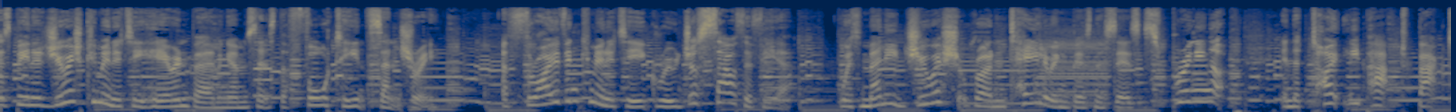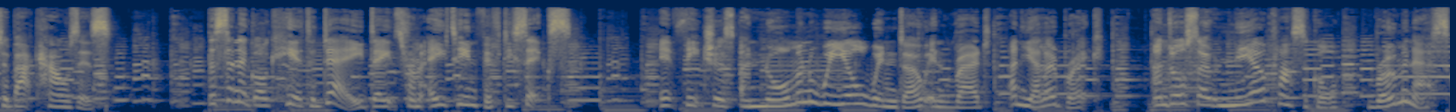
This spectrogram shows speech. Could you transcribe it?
There's been a Jewish community here in Birmingham since the 14th century. A thriving community grew just south of here, with many Jewish run tailoring businesses springing up in the tightly packed back to back houses. The synagogue here today dates from 1856. It features a Norman wheel window in red and yellow brick, and also neoclassical, Romanesque,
